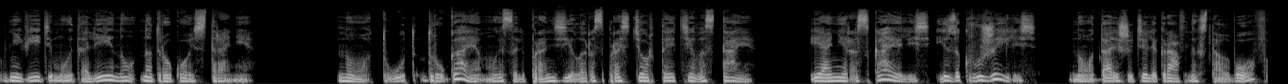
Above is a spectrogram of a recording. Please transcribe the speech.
в невидимую долину на другой стороне. Но тут другая мысль пронзила распростертое тело стаи, и они раскаялись и закружились, но дальше телеграфных столбов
